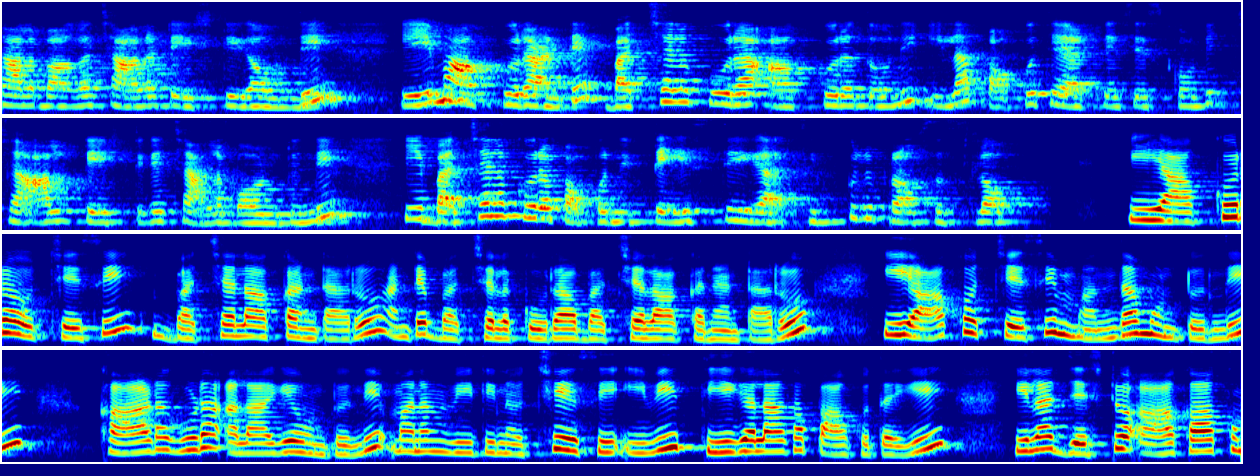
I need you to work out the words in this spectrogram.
చాలా బాగా చాలా టేస్టీగా ఉంది. ఏం ఆకుకూర అంటే బచ్చల కూర ఆకుకూరతోని ఇలా పప్పు తయారు చేసేసుకోండి. చాలా టేస్టీగా చాలా బాగుంటుంది. ఈ బచ్చల కూర పప్పుని టేస్టీగా సింపుల్ ప్రాసెస్లో ఈ ఆకుకూర వచ్చేసి బచ్చలాకు అంటారు. అంటే బచ్చల కూర బచ్చలాకు అని అంటారు. ఈ ఆకు వచ్చేసి మందం ఉంటుంది. కాడ కూడా అలాగే ఉంటుంది. మనం వీటిని వచ్చేసి ఇవి తీగలాగా పాకుతాయి. ఇలా జస్ట్ ఆకాకు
